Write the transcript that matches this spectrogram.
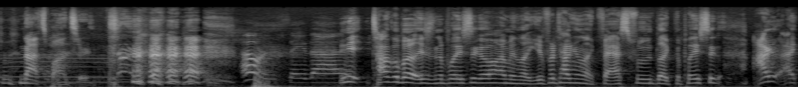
Not sponsored. I wouldn't say that. Yeah, Taco Bell isn't the place to go. I mean, like if we're talking like fast food, like the place to. Go, I,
